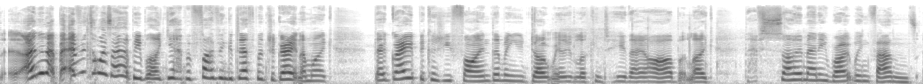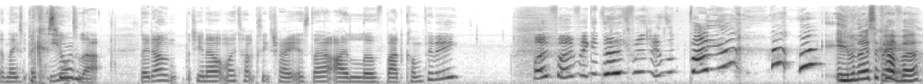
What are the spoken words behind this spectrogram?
I don't know, but every time I say that, people are like, "Yeah, but Five Finger Death Punch are great," and I'm like, "They're great because you find them and you don't really look into who they are." But like, they have so many right wing fans, and they appeal to that. They don't. Do you know what my toxic trait is? There, I love bad company. My Five Finger Death Punch is a banger. Even though it's a cover,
